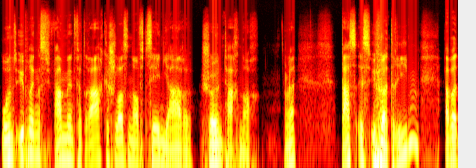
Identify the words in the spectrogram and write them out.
Und übrigens haben wir einen Vertrag geschlossen auf zehn Jahre. Schönen Tag noch. Ja? Das ist übertrieben, aber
